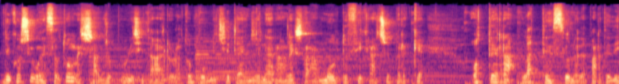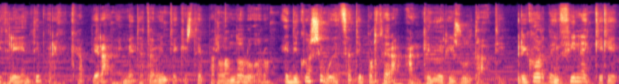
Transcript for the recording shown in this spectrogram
Di conseguenza il tuo messaggio pubblicitario, la tua pubblicità in generale sarà molto efficace perché otterrà l'attenzione da parte dei clienti perché capirà immediatamente che stai parlando a loro e di conseguenza ti porterà anche dei risultati. Ricorda infine che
